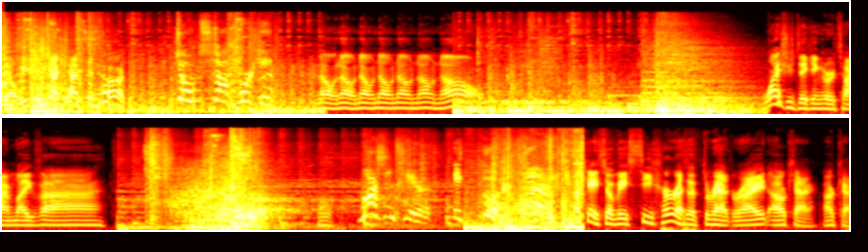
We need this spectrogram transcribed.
Yo, we even got Captain Hook. Don't stop working. No, no, no, no, no, no, no. Why is she taking her time like that? Oh. Martian's here! It... Okay, so they see her as a threat, right? Okay, okay.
